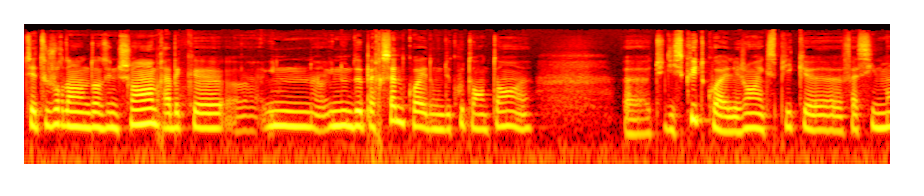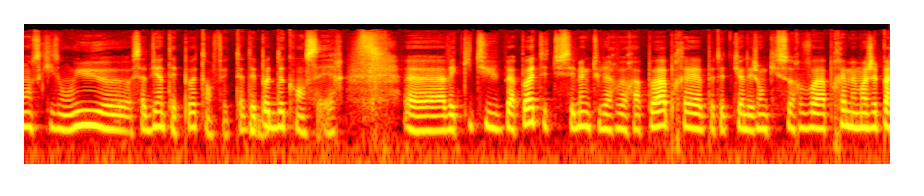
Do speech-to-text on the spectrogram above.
tu es toujours dans, dans, une chambre avec une, une, ou deux personnes, quoi. Et donc, du coup, tu entends euh, tu discutes, quoi. Les gens expliquent euh, facilement ce qu'ils ont eu. Euh, ça devient tes potes, en fait. Tu as des potes de cancer avec qui tu papotes et tu sais bien que tu les reverras pas après. Peut-être qu'il y a des gens qui se revoient après, mais moi, j'ai, pas,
